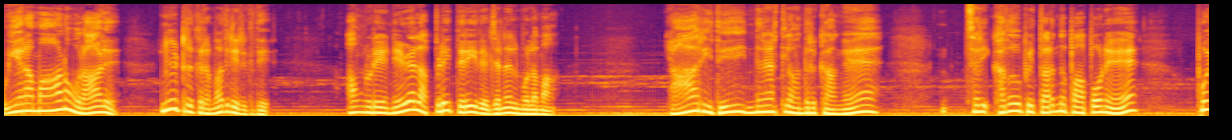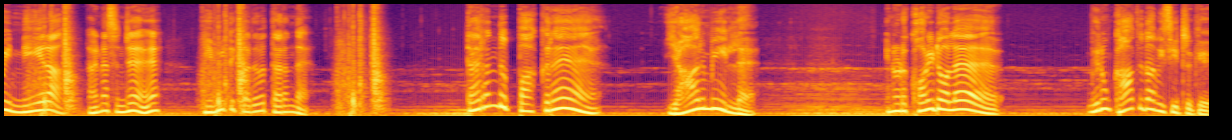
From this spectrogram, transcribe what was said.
உயரமான ஒரு ஆள் நீட்டிருக்கிற மாதிரி இருக்குது. அவங்களுடைய நிழல் அப்படியே தெரியுது ஜன்னல் மூலமாக யார் இது? இந்த நேரத்தில் வந்திருக்காங்க. சரி கதவை போய் திறந்து பார்ப்போன்னு போய் நேராக நான் என்ன செஞ்சேன்? என் வீட்டு கதவை திறந்தேன். திறந்து பார்க்குறேன். யாருமே இல்லை. என்னோட காரிடோரில் வெறும் காற்று தான் வீசிட்டு இருக்கு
